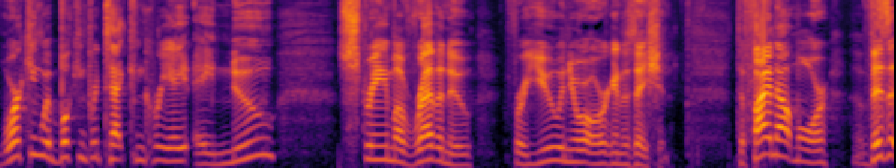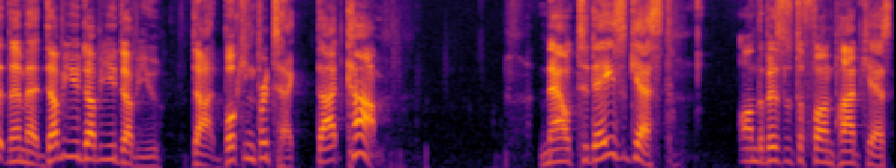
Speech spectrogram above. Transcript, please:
working with Booking Protect can create a new stream of revenue for you and your organization. To find out more, visit them at www.bookingprotect.com. Now, today's guest on the Business of Fun podcast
